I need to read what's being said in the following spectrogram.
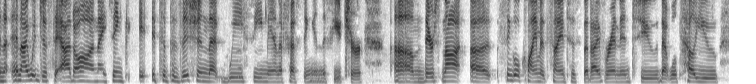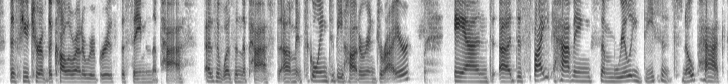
And, and I would just add on, I think it, it's a position that we see manifesting in the future. Um, there's not a single climate scientist that I've ran into that will tell you the future of the Colorado River is the same in the past as it was in the past. Um, it's going to be hotter and drier. And uh, despite having some really decent snowpack,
